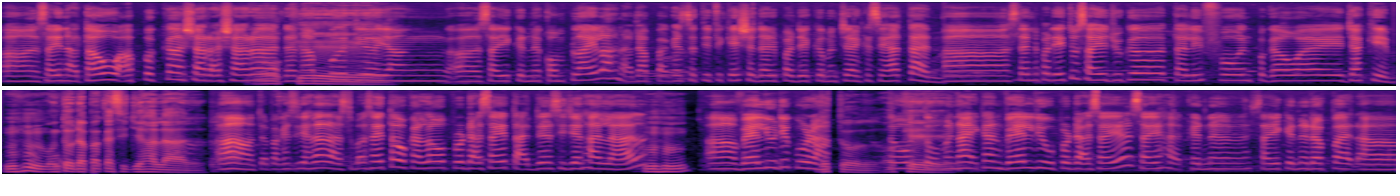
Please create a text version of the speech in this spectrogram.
uh, saya nak tahu apakah syarat-syarat okay. dan apa dia yang uh, saya kena comply lah nak dapatkan certification daripada Kementerian Kesihatan uh, selain daripada itu saya juga telefon pegawai JAKIM mm-hmm. untuk dapatkan sijil halal uh, untuk dapatkan sijil halal sebab saya tahu kalau produk saya tak ada sijil halal mm-hmm. uh, value dia kurang betul so okay. untuk menaikkan value produk saya saya kena saya kena dapat uh,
